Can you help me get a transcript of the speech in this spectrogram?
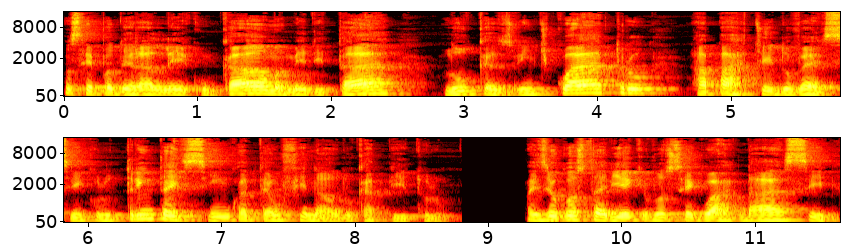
Você poderá ler com calma, meditar Lucas 24, a partir do versículo 35 até o final do capítulo. Mas eu gostaria que você guardasse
